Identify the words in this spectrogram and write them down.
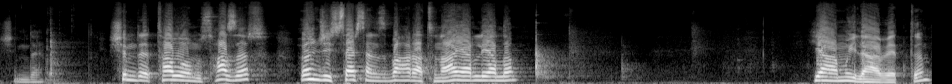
Şimdi Şimdi tavuğumuz hazır. Önce isterseniz baharatını ayarlayalım. Yağımı ilave ettim.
